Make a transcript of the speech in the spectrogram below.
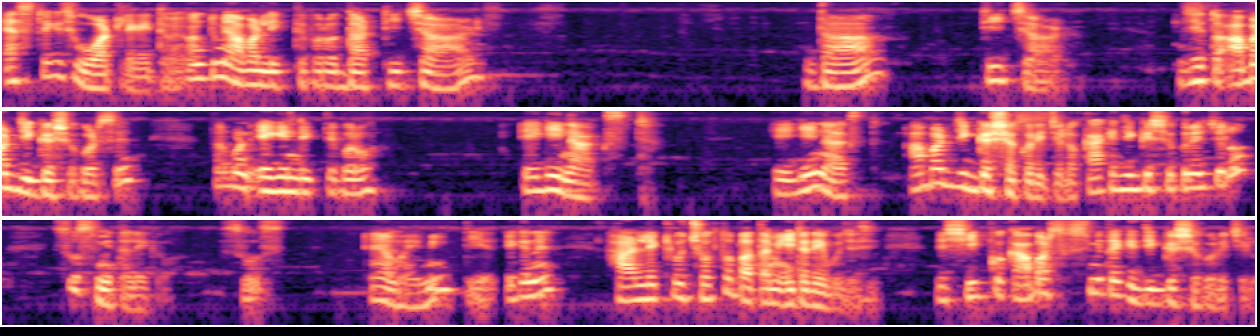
অ্যাসটা কিছু ওয়ার্ড লেগাইতে হবে এখন তুমি আবার লিখতে পারো দ্য টিচার দ্য টিচার যেহেতু আবার জিজ্ঞাসা করছে, তারপর এগেন লিখতে পারো এগিন আক্সড এগিন আক্সড আবার জিজ্ঞাসা করেছিল। কাকে জিজ্ঞাসা করেছিল? সুস্মিতা লেখো সুস এম আই মি টি এখানে হার লিখলেও চলতো বাট আমি এটা দিয়ে বুঝেছি। যে শিক্ষক আবার সুস্মিতাকে জিজ্ঞাসা করেছিল,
